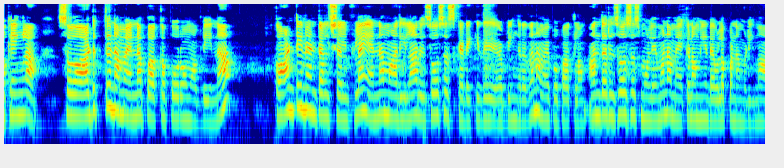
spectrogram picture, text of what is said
ஓகேங்களா? ஸோ அடுத்து நம்ம என்ன பார்க்க போகிறோம் அப்படின்னா காண்டினென்டல் ஷெல்ஃபில் என்ன மாதிரிலாம் ரிசோர்ஸஸ் கிடைக்குது அப்படிங்கிறத நம்ம இப்போ பார்க்கலாம். அந்த ரிசோர்ஸஸ் மூலயமா நம்ம எக்கனாமியை டெவலப் பண்ண முடியுமா?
